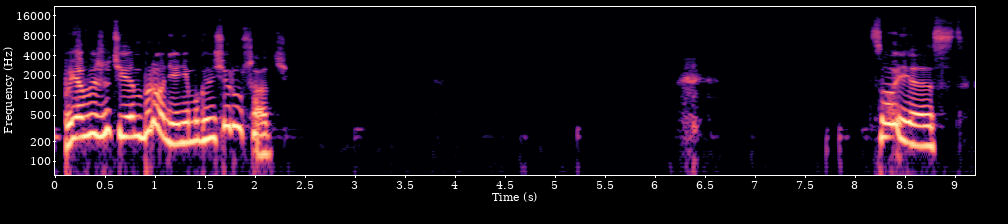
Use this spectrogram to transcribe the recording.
Bo ja wyrzuciłem bronię, nie mogłem się ruszać. Co jest?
